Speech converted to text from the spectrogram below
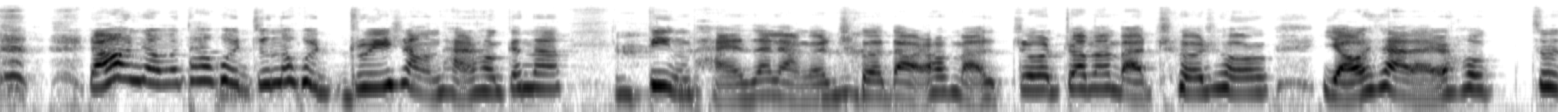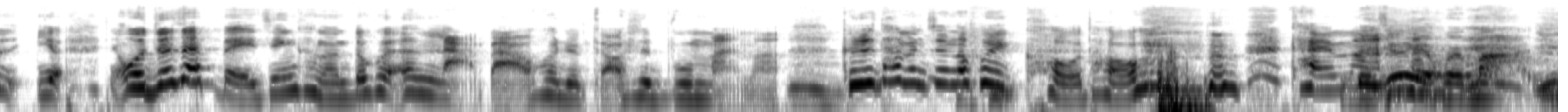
然后你知道吗？他会真的会追上他，然后跟他并排在两个车道，然后把专专门把车窗摇下来，然后就有，我觉得在北京可能都会摁喇叭或者表示不满嘛。可是他们真的会口头 开骂。北京也会骂，一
